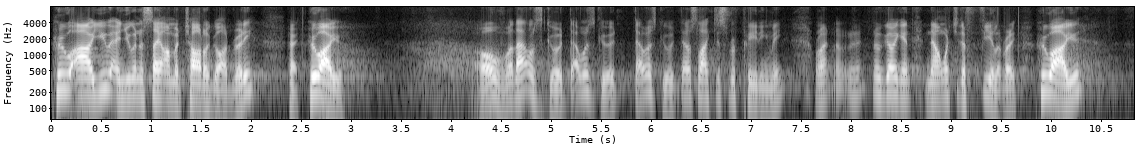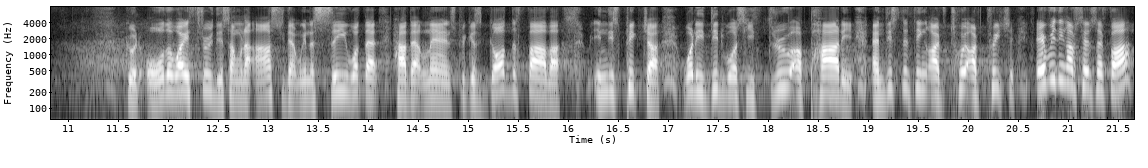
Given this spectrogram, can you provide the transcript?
who are you? And you're going to say, I'm a child of God. Ready? Okay, who are you? Oh, well, that was good. That was good. That was good. That was like just repeating me. Right? No, no, go again. Now I want you to feel it. Ready? Who are you? Good. All the way through this, I'm going to ask you that. We're going to see what that, how that lands because God the Father, in this picture, what he did was he threw a party. And this is the thing I've, I've preached. Everything I've said so far,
